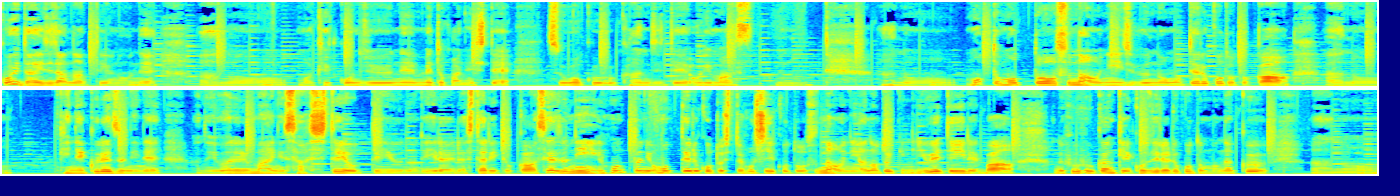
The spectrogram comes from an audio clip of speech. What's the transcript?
ごい大事だなっていうのをねあの、まあ、結婚10年目とかにしてすごく感じております。うんあのもっともっと素直に自分の思ってることとかあのひねくれずにねあの言われる前に察してよっていうのでイライラしたりとかせずに本当に思ってることしてほしいことを素直にあの時に言えていればあの夫婦関係こじれることもなくあの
